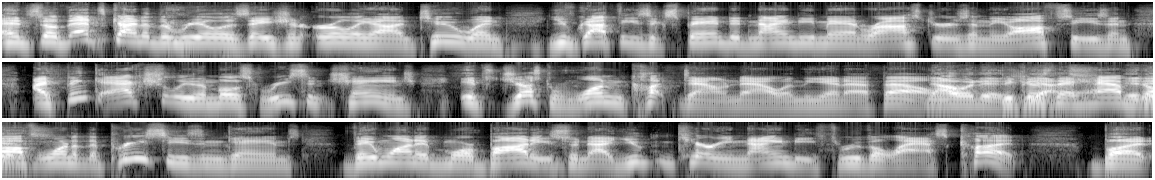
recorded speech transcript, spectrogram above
And so that's kind of the realization early on, too, when you've got these expanded 90 man rosters in the offseason. I think actually the most recent change, it's just one cut down now in the NFL. Now it is. Because yes, they halved off is. one of the preseason games. They wanted more bodies, so now you can carry 90 through the last cut, but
